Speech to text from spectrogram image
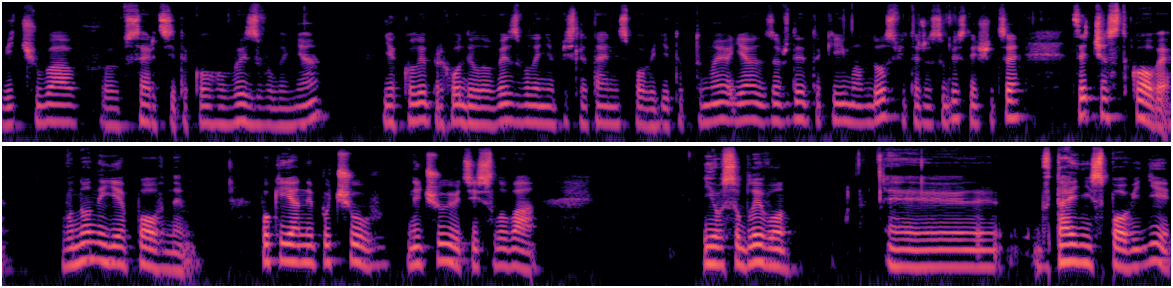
відчував в серці такого визволення, як коли приходило визволення після тайни сповіді. Тобто ми, я завжди такий мав досвід теж особистий, що це, це часткове, воно не є повним. Поки я не почув, не чую ці слова, і особливо е, в тайній сповіді,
